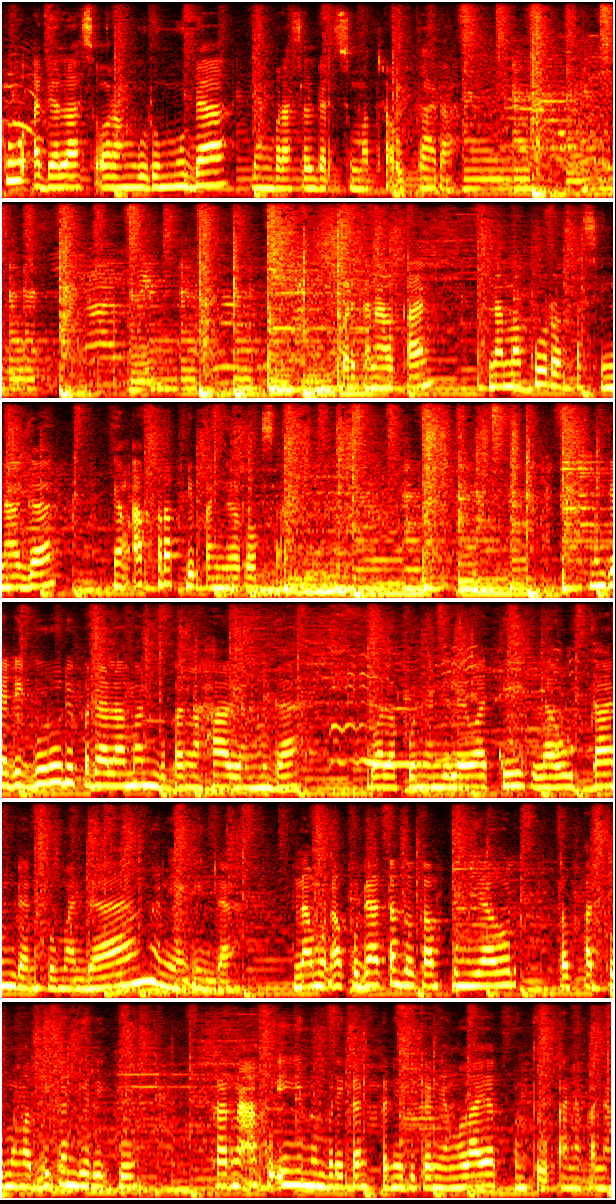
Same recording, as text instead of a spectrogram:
Aku adalah seorang guru muda yang berasal dari Sumatera Utara. Perkenalkan, namaku Rosa Sinaga yang akrab dipanggil Rosa. Menjadi guru di pedalaman bukanlah hal yang mudah, walaupun yang dilewati lautan dan pemandangan yang indah. Namun aku datang ke kampung Yaur, tempatku mengabdikan diriku, karena aku ingin memberikan pendidikan yang layak untuk anak-anak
